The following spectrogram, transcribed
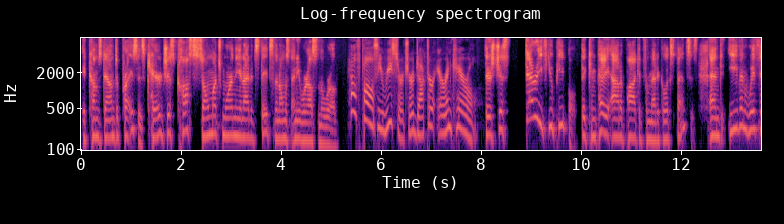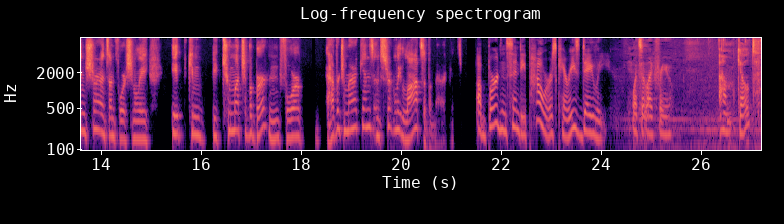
It comes down to prices. Care just costs so much more in the United States than almost anywhere else in the world. Health policy researcher Dr. Aaron Carroll. There's just very few people that can pay out of pocket for medical expenses. And even with insurance, unfortunately, it can be too much of a burden for average Americans and certainly lots of Americans. A burden Cindy Powers carries daily. What's it like for you? Um, guilt,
